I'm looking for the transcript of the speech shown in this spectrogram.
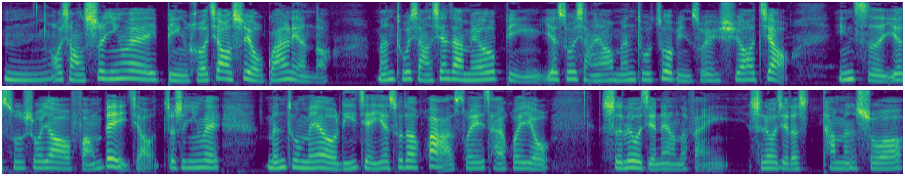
嗯，我想是因为饼和教是有关联的。门徒想现在没有饼，耶稣想要门徒做饼，所以需要教，因此耶稣说要防备教。这是因为门徒没有理解耶稣的话，所以才会有十六节那样的反应。十六节的他们说，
